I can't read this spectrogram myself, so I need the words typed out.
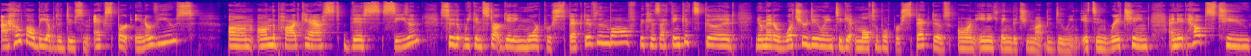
I hope I'll be able to do some expert interviews um, on the podcast this season so that we can start getting more perspectives involved because I think it's good, no matter what you're doing, to get multiple perspectives on anything that you might be doing. It's enriching and it helps to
